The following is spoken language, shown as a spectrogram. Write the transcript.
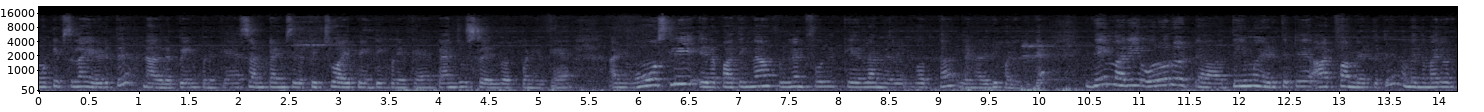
மோட்டிவ்ஸ் எடுத்து நான் அதில் பெயிண்ட் பண்ணியிருக்கேன் சம்டைம்ஸ் இதில் பிச்வாய் பெயிண்டிங் பண்ணியிருக்கேன் டேஞ்சூ ஸ்டைல் ஒர்க் பண்ணியிருக்கேன் அண்ட் மோஸ்ட்லி இதில் பார்த்தீங்கன்னா ஃபுல் அண்ட் ஃபுல் கேரளா மேல் ஒர்க் தான் இதை நான் ரெடி பண்ணியிருக்கேன் இதே மாதிரி ஒரு ஒரு தீமும் எடுத்துட்டு ஆர்ட் ஃபார்ம் எடுத்துட்டு நம்ம இந்த மாதிரி ஒரு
